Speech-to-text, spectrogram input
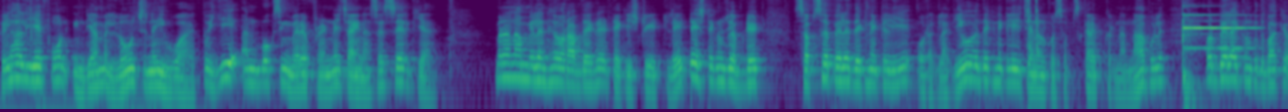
फ़िलहाल ये फ़ोन इंडिया में लॉन्च नहीं हुआ है तो ये अनबॉक्सिंग मेरे फ्रेंड ने चाइना से शेयर किया है मेरा नाम मिलन है और आप देख रहे हैं tech street. Latest technology update सबसे पहले देखने के लिए और अगला गिव देखने के लिए चैनल को सब्सक्राइब करना ना भूले और बेल आइकन को दबा के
